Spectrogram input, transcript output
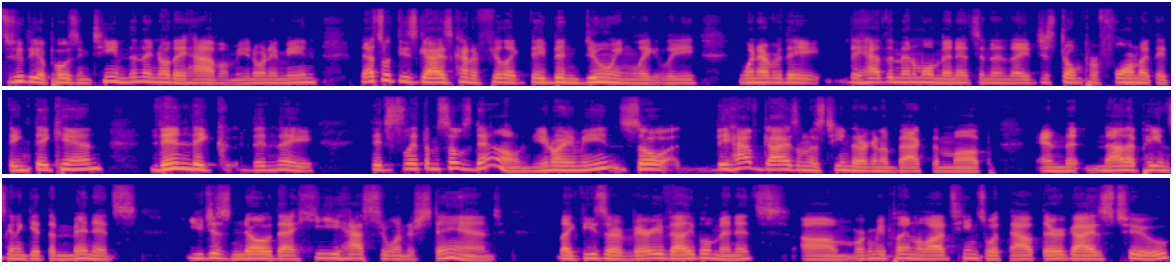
to the opposing team, then they know they have them. You know what I mean? That's what these guys kind of feel like they've been doing lately. Whenever they they have the minimal minutes and then they just don't perform like they think they can, then they then they they just let themselves down. You know what I mean? So they have guys on this team that are going to back them up, and that now that Payton's going to get the minutes, you just know that he has to understand like these are very valuable minutes. Um, we're gonna be playing a lot of teams without their guys too.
